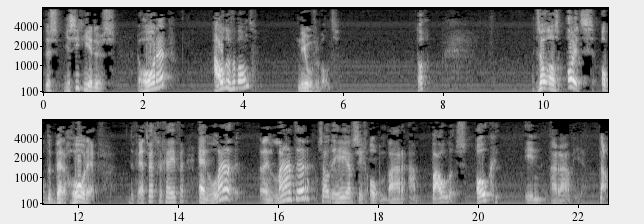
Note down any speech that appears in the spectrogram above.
Dus je ziet hier dus de Horeb, oude verbond, nieuw verbond. Toch? Zoals ooit op de berg Horeb de wet werd gegeven en, en later zou de Heer zich openbaren aan Paulus, ook in Arabië. Nou,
